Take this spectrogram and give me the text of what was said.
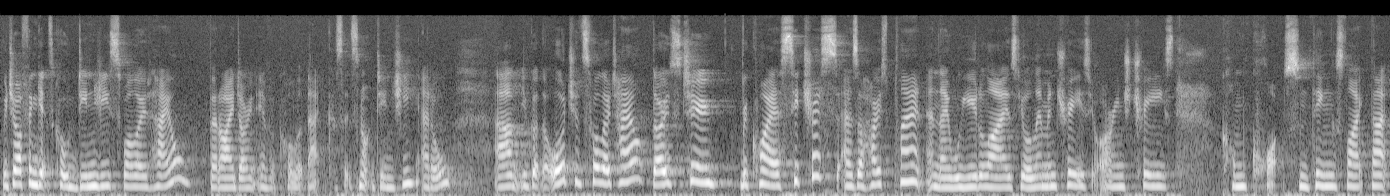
which often gets called dingy swallowtail, but I don't ever call it that because it's not dingy at all. Um, you've got the orchard swallowtail. Those two require citrus as a host plant and they will utilise your lemon trees, your orange trees, kumquats and things like that.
